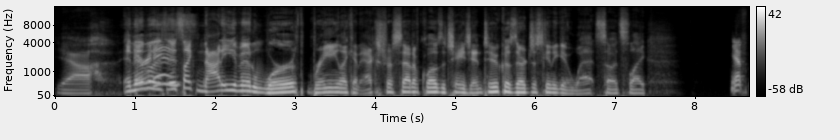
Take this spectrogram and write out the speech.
Yeah. And then it it's, like not even worth bringing like an extra set of clothes to change into because they're just going to get wet. So it's like, Yep.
